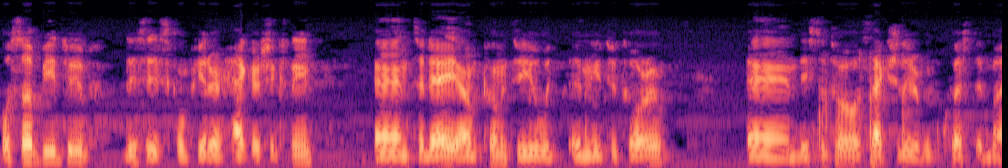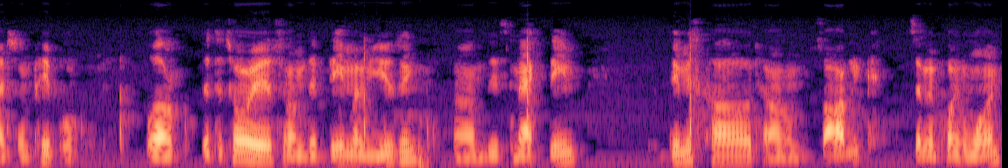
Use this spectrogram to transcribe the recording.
What's up YouTube? This is Computer Hacker 16 and today I'm coming to you with a new tutorial and this tutorial was actually requested by some people. Well, the tutorial is on the theme I'm using, um, this Mac theme. The theme is called um, 7.1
